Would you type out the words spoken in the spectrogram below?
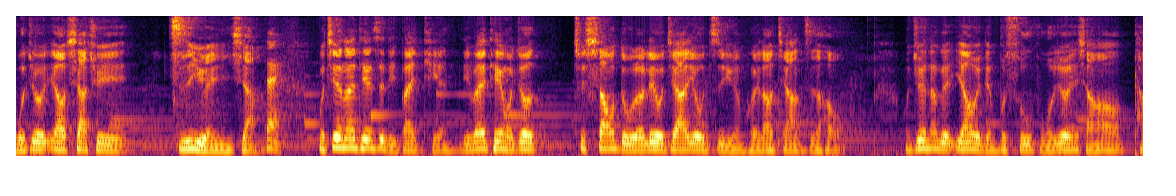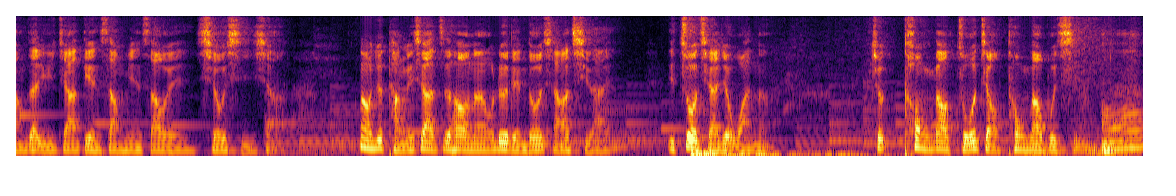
我就要下去支援一下，对，我记得那天是礼拜天，礼拜天我就去消毒了六家幼稚园，回到家之后。我觉得那个腰有点不舒服，我就很想要躺在瑜伽垫上面稍微休息一下。那我就躺一下之后呢，我六点多想要起来，一坐起来就完了，就痛到左脚痛到不行。哦，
